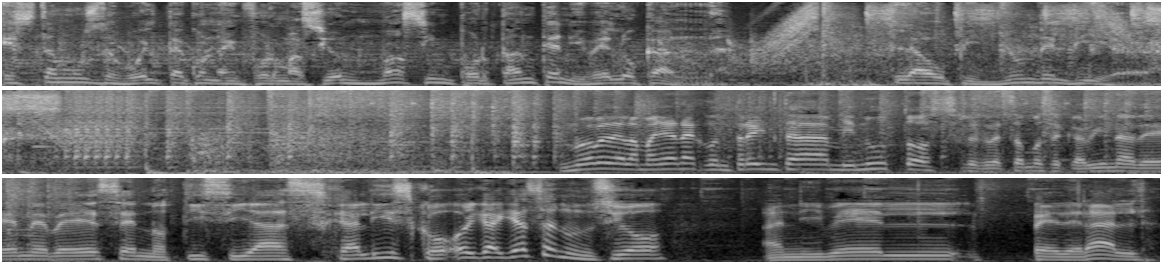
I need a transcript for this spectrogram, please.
Estamos de vuelta con la información más importante a nivel local. La opinión del día. 9 de la mañana con 30 minutos. Regresamos de cabina de MBS Noticias Jalisco. Oiga, ya se anunció a nivel federal,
